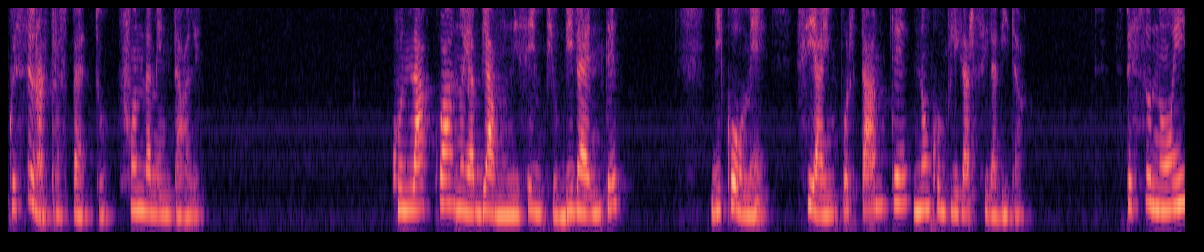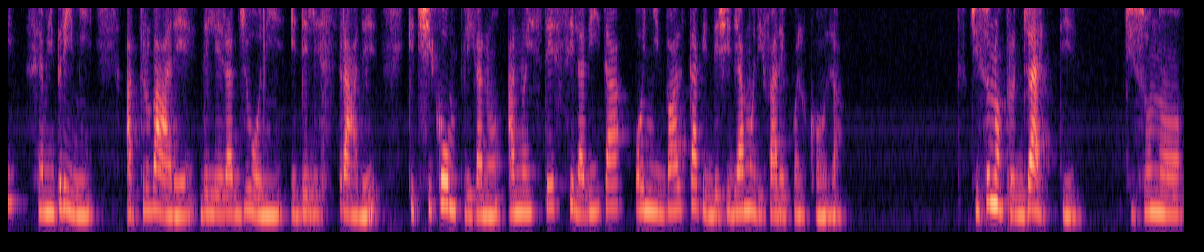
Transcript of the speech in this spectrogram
Questo è un altro aspetto fondamentale. Con l'acqua noi abbiamo un esempio vivente di come sia importante non complicarsi la vita. Spesso noi siamo i primi a trovare delle ragioni e delle strade che ci complicano a noi stessi la vita ogni volta che decidiamo di fare qualcosa. Ci sono progetti, ci sono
